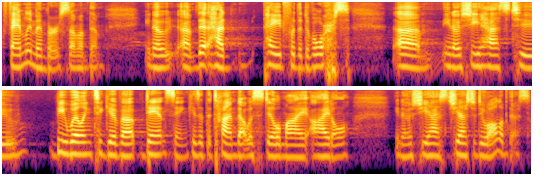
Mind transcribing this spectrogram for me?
family members, some of them, you know, um, that had paid for the divorce. Um, you know, she has to be willing to give up dancing because at the time that was still my idol. You know, she has she has to do all of this.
